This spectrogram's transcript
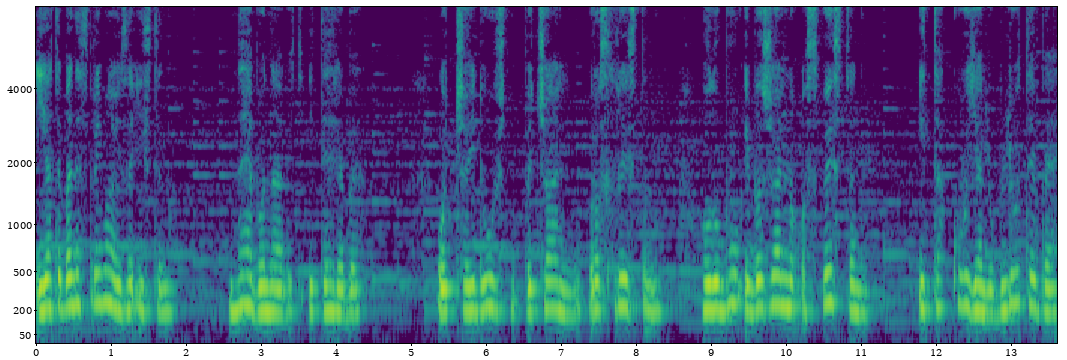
І я тебе не сприймаю за істину, небо навіть і те рябе, Отчайдушну, печальну, розхристану, голубу і безжально освистану, і таку я люблю тебе.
